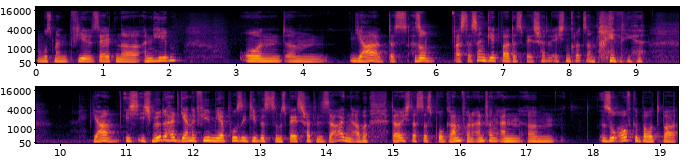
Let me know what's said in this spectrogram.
muss man viel seltener anheben. Und ähm, ja, das, also was das angeht, war das Space Shuttle echt ein Klotz am Bein. Ja, ja ich, ich würde halt gerne viel mehr Positives zum Space Shuttle sagen, aber dadurch, dass das Programm von Anfang an ähm, so aufgebaut war,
